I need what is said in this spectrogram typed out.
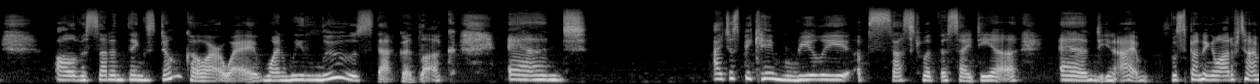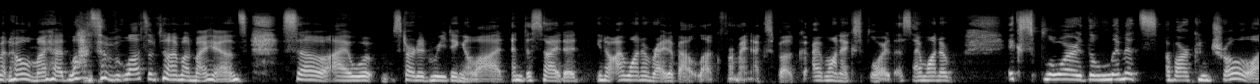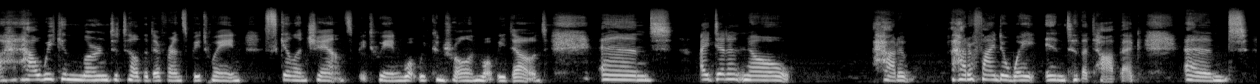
all of a sudden things don't go our way, when we lose that good luck. And I just became really obsessed with this idea. And, you know, I was spending a lot of time at home. I had lots of lots of time on my hands, so I w- started reading a lot and decided, you know, I want to write about luck for my next book. I want to explore this. I want to explore the limits of our control, how we can learn to tell the difference between skill and chance, between what we control and what we don't. And I didn't know how to how to find a way into the topic and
